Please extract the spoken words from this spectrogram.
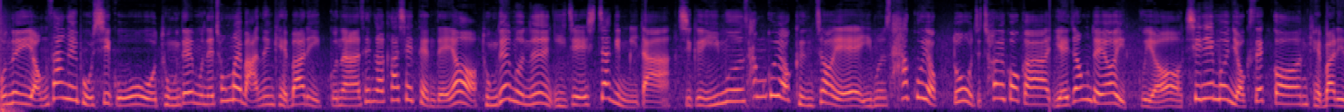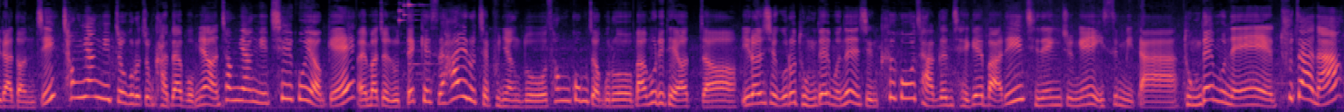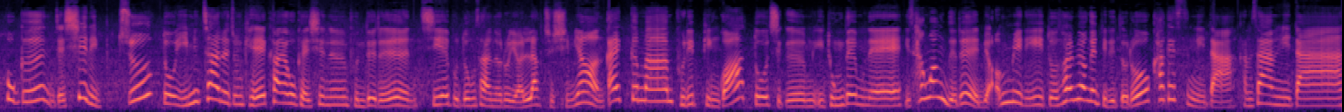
오늘 이 영상을 보시고 동대문에 정말 많은 개발이 있구나 생각하실 텐데요. 동대문은 이제 시작입니다. 지금 이문 3구역 근처에 이문 4구역도 이제 철거가 예정되어 있고요. 신이문 역세권 개발이 라든지 청량리 쪽으로 좀 가다 보면 청량리 7구역에 얼마 전 롯데캐슬 하이로체 분양도 성공적으로 마무리되었죠. 이런 식으로 동대문은 지금 크고 작은 재개발이 진행 중에 있습니다. 동대문에 투자나 혹은 이제 실입주 또 임차를 좀 계획하고 계시는 분들은 지혜부동산으로 연락 주시면 깔끔한 브리핑과 또 지금 이 동대문의 이 상황들을 면밀히 또 설명해 드리도록 하겠습니다. 감사합니다.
